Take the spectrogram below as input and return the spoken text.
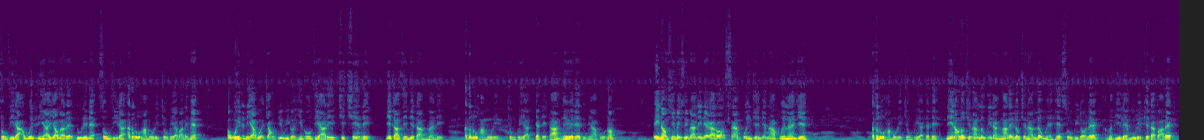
စုံစည်းတာအဝေးတနေရာရောက်လာတဲ့လူတွေနဲ့စုံစည်းတာအဲ့ဒါလိုဟာမျိုးတွေကြုံတွေ့ရပါလိမ့်မယ်အဝေးတနေရာကိုအကြောင်းပြုပြီးတော့ရင်ခုန်စရာတွေချစ်ချင်းတွေမြတ်တာစင်မြတ်တာမှန်တွေအဲ့ဒါလိုဟာမျိုးတွေကြုံတွေ့ရတတ်တယ်ဒါငယ်ရွယ်တဲ့သူများဖို့နော်အိမ်အောင်ရှင်မိတ်ဆွေများအနေနဲ့ကတော့စမ်းပွင့်ခြင်းမျက်နှာပွင့်လန်းခြင်းအဲ့လိုဟာမျိုးတွေကြုံတွေ့ရတတ်တယ်။နေအောင်လှုပ်ချင်တာလှုပ်သေးတာငါလည်းလှုပ်ချင်တာလှုပ်မယ်ဟဲ့ဆိုပြီးတော့လည်းမပြေလည်မှုတွေဖြစ်တတ်ပါတယ်။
